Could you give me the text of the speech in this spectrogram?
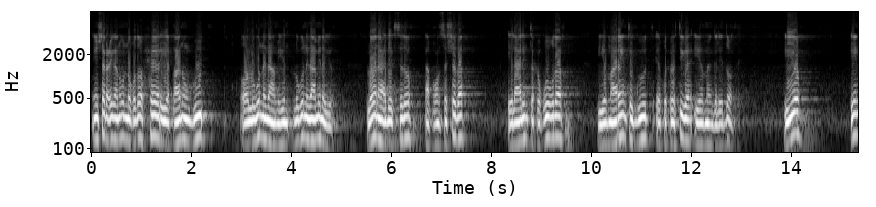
in sharcigan uu noqdo xeer iyo qaanuun guud oo lagu nidaamiyo lagu nidaaminayo loona adeegsado aqoonsashada ilaalinta xuquuqda iyo maareynta guud ee qaxootiga iyo maangelyadoonka iyo in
